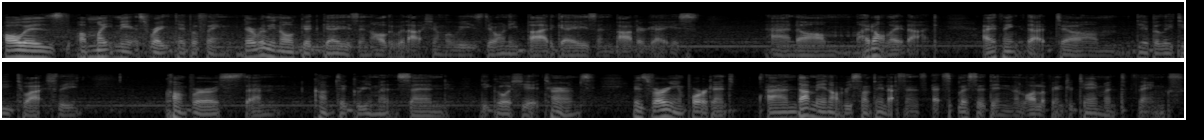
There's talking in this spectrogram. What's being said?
always a might makes right type of thing. There are really no good guys in Hollywood action movies. They're only bad guys and badder guys. And um, I don't like that. I think that um, the ability to actually converse and come to agreements and negotiate terms is very important. And that may not be something that's explicit in a lot of entertainment things.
